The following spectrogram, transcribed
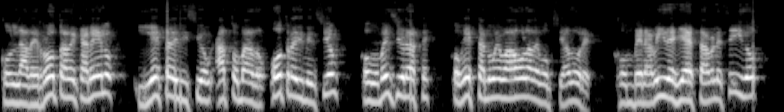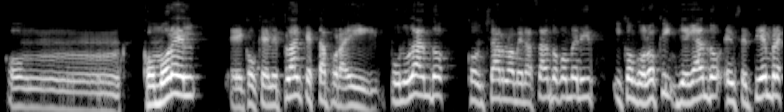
con la derrota de Canelo y esta división ha tomado otra dimensión, como mencionaste, con esta nueva ola de boxeadores con Benavides ya establecido, con, con Morel, eh, con Plan que está por ahí pululando, con Charlo amenazando con venir y con Golovkin llegando en septiembre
